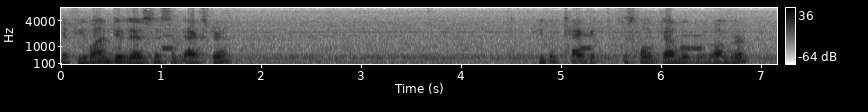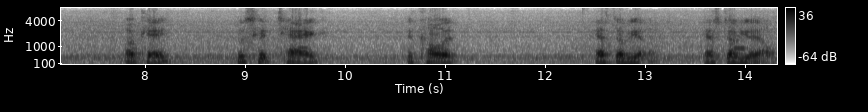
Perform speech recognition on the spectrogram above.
If you want to do this, this is extra. You can tag it. Just hold it down a little bit longer. Okay, let's hit tag and call it SW, SWL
